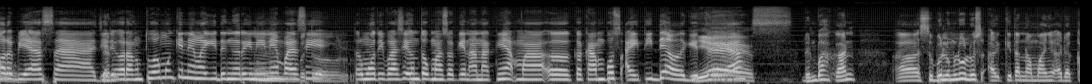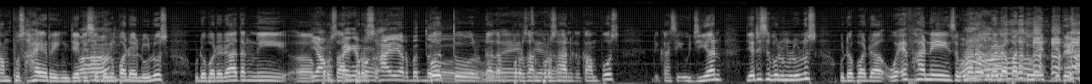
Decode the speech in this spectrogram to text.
luar biasa. Jadi orang tua mungkin yang lagi dengerin ini Hmm, pasti betul. termotivasi untuk masukin anaknya ma- eh, ke kampus IT Del gitu ya. yes. Dan bahkan uh, sebelum lulus kita namanya ada kampus hiring. Jadi Ah. sebelum pada lulus udah pada datang nih uh, Yang pengen perusahaan-perusahaan meng-hire, betul. Betul, datang Betul. perusahaan-perusahaan ke kampus dikasih ujian. Jadi sebelum lulus udah pada WFH nih sebenarnya udah dapat duit gitu ya.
